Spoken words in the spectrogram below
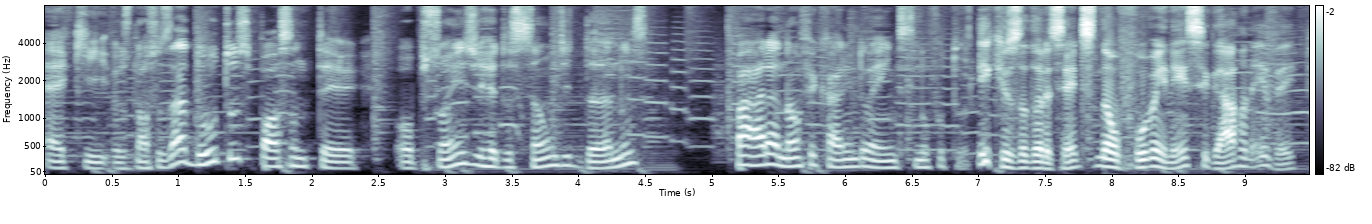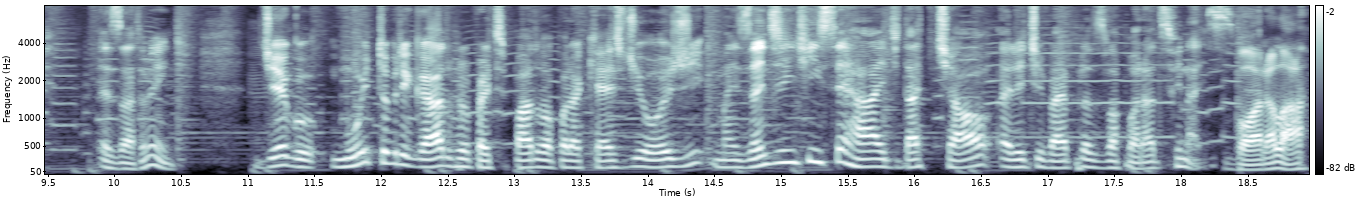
é que os nossos adultos possam ter opções de redução de danos para não ficarem doentes no futuro. E que os adolescentes não fumem nem cigarro nem vape. Exatamente. Diego, muito obrigado por participar do Vaporacast de hoje, mas antes de a gente encerrar e de dar tchau, a gente vai para as vaporadas finais. Bora lá.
